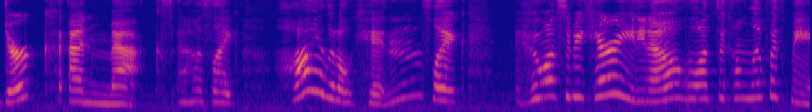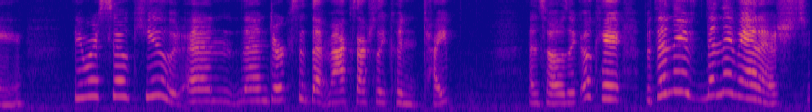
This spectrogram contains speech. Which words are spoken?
Dirk and Max. And I was like, "Hi, little kittens! Like, who wants to be carried? You know, who wants to come live with me?" They were so cute. And then Dirk said that Max actually couldn't type. And so I was like, okay. But then they then they vanished.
